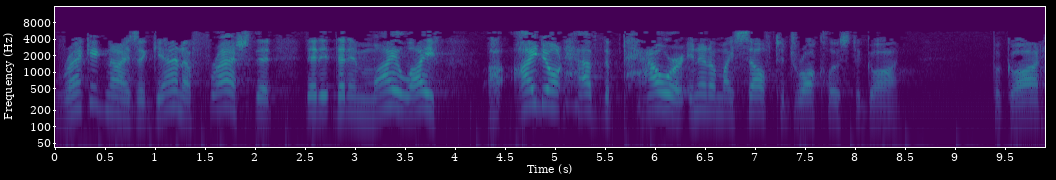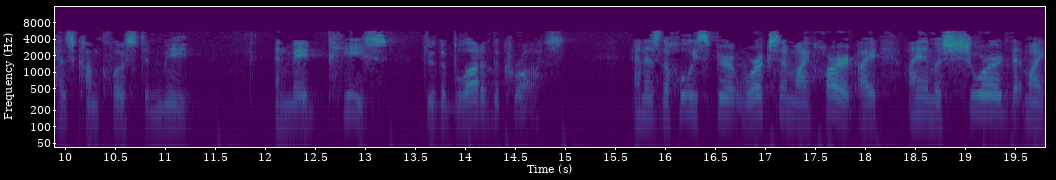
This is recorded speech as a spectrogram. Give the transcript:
Recognize again afresh that, that, it, that in my life, I don't have the power in and of myself to draw close to God. But God has come close to me and made peace through the blood of the cross. And as the Holy Spirit works in my heart, I, I am assured that my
